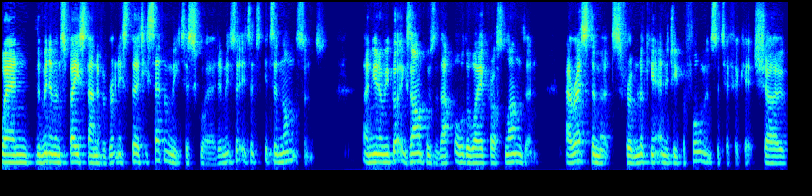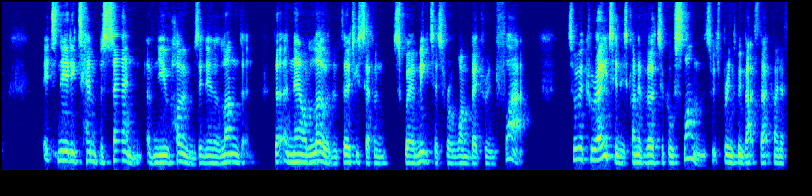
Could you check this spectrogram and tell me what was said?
when the minimum space standard for Britain is 37 metres squared. I mean, it's a, it's, a, it's a nonsense. And, you know, we've got examples of that all the way across London. Our estimates from looking at energy performance certificates show it's nearly 10% of new homes in inner London that are now lower than 37 square metres for a one bedroom flat. So we're creating these kind of vertical slums, which brings me back to that kind of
